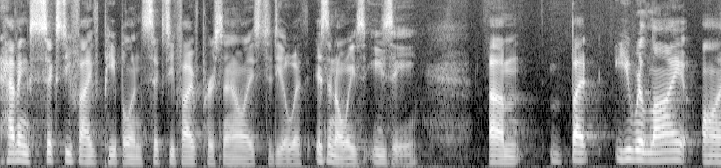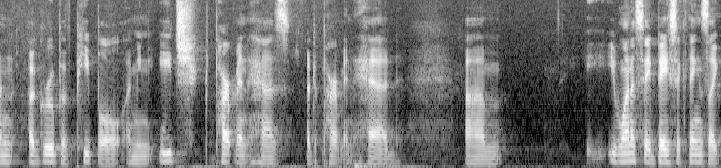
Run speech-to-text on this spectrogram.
Having 65 people and 65 personalities to deal with isn't always easy. Um, but you rely on a group of people. I mean, each department has a department head. Um, you want to say basic things like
